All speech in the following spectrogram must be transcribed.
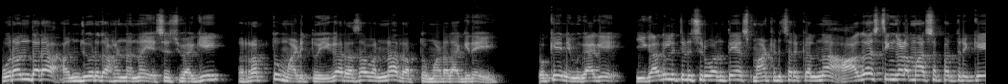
ಪುರಂದರ ಅಂಜೂರದ ಹಣ್ಣನ್ನು ಯಶಸ್ವಿಯಾಗಿ ರಫ್ತು ಮಾಡಿತ್ತು. ಈಗ ರಸವನ್ನ ರಫ್ತು ಮಾಡಲಾಗಿದೆ. ಓಕೆ ನಿಮಗಾಗಿ ಈಗಾಗಲೇ ತಿಳಿಸಿರುವಂತೆ ಸ್ಮಾರ್ಟ್ ಹೆಡ್ ಸರ್ಕಲ್ನ ಆಗಸ್ಟ್ ತಿಂಗಳ ಮಾಸಪತ್ರಿಕೆ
